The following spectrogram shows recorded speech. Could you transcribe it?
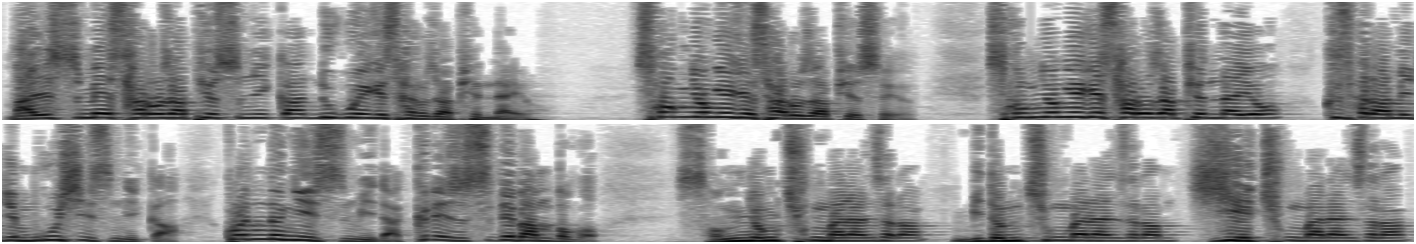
말씀에 사로잡혔습니까? 누구에게 사로잡혔나요? 성령에게 사로잡혔어요. 성령에게 사로잡혔나요? 그 사람에게 무엇이 있습니까? 권능이 있습니다. 그래서 스데반 보고 성령 충만한 사람, 믿음 충만한 사람, 지혜 충만한 사람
